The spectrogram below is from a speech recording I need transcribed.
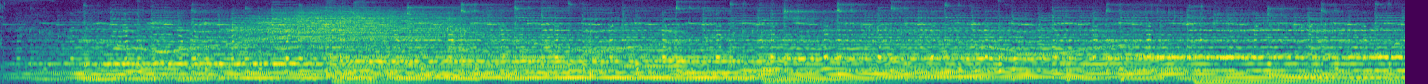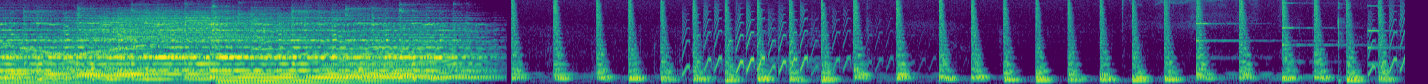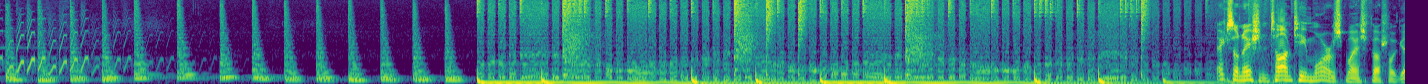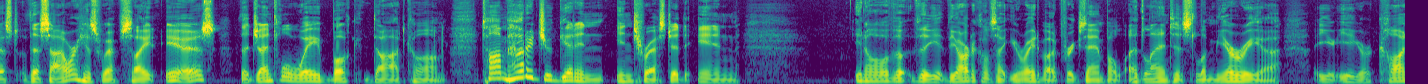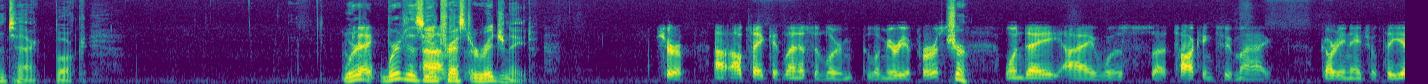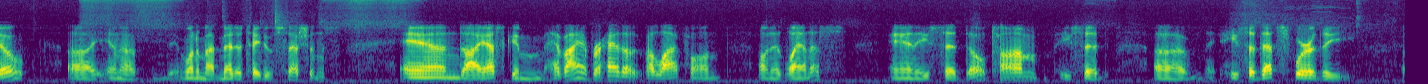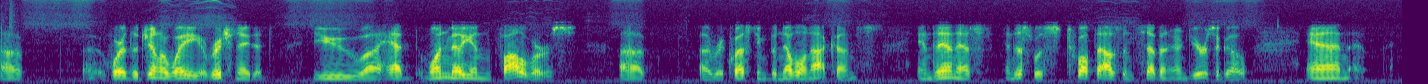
Tom T. Moore is my special guest this hour. His website is thegentlewaybook.com. Tom, how did you get in, interested in you know the, the the articles that you write about for example atlantis lemuria your, your contact book where Okay. where does the Um, interest originate Sure. Uh, I'll take Atlantis and Lemuria first. Sure. One day I was uh, talking to my guardian angel Theo uh, in a one of my meditative sessions, and I asked him, "Have I ever had a, a life on on Atlantis?" And he said, "Oh, Tom," he said, uh, "he said that's where the uh, where the gentle way originated. You uh, had one million followers." Uh, uh, requesting benevolent outcomes. And then, as and this was 12,700 years ago, and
